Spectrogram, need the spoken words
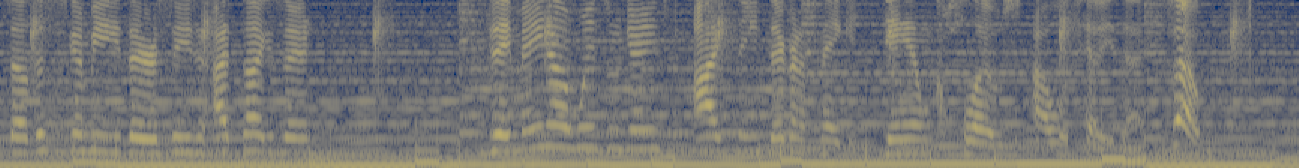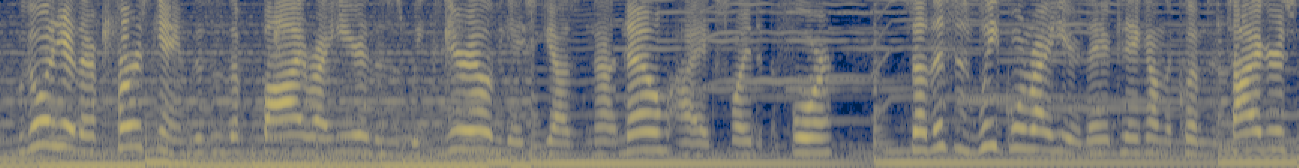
So this is gonna be their season. I like I said, they may not win some games, but I think they're gonna make it damn close. I will tell you that. So we go in here. Their first game. This is the bye right here. This is week zero. In case you guys do not know, I explained it before. So this is week one right here. They take on the Clemson Tigers.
